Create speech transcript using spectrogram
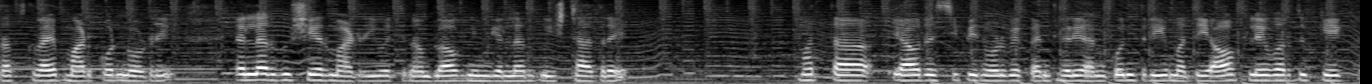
ಸಬ್ಸ್ಕ್ರೈಬ್ ಮಾಡ್ಕೊಂಡು ನೋಡಿರಿ. ಎಲ್ಲರಿಗೂ ಶೇರ್ ಮಾಡಿರಿ. ಇವತ್ತಿನ ಬ್ಲಾಗ್ ನಿಮಗೆಲ್ಲರಿಗೂ ಇಷ್ಟ ಆದರೆ. ಮತ್ತು ಯಾವ ರೆಸಿಪಿ ನೋಡ್ಬೇಕಂತ ಹೇಳಿ ಅನ್ಕೊಂತೀರಿ. ಮತ್ತು ಯಾವ ಫ್ಲೇವರ್ದು ಕೇಕ್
